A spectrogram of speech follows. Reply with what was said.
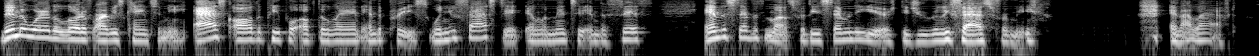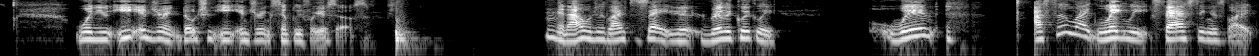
Then the word of the Lord of armies came to me. Ask all the people of the land and the priests, when you fasted and lamented in the fifth and the seventh months for these 70 years, did you really fast for me? and I laughed. When you eat and drink, don't you eat and drink simply for yourselves? Hmm. And I would just like to say really quickly, when I feel like lately fasting is like,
